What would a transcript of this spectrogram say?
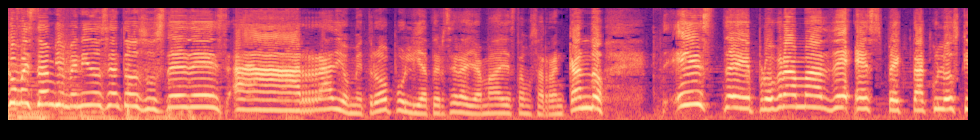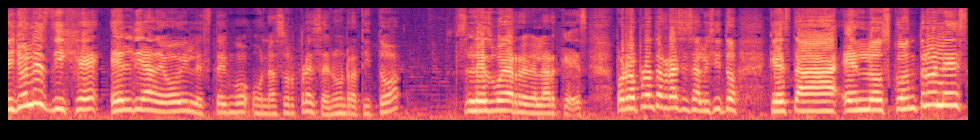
¿Cómo están? Bienvenidos sean todos ustedes a Radio Metrópoli, a tercera llamada, ya estamos arrancando este programa de espectáculos que yo les dije el día de hoy les tengo una sorpresa en un ratito. Les voy a revelar qué es. Por lo pronto, gracias a Luisito que está en los controles,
